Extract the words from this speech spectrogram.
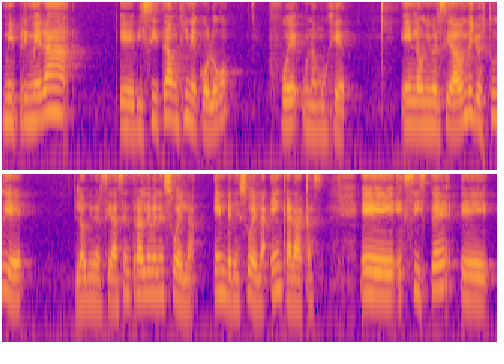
mi primera eh, visita a un ginecólogo fue una mujer. En la universidad donde yo estudié, la Universidad Central de Venezuela, en Venezuela, en Caracas, eh, existe eh,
